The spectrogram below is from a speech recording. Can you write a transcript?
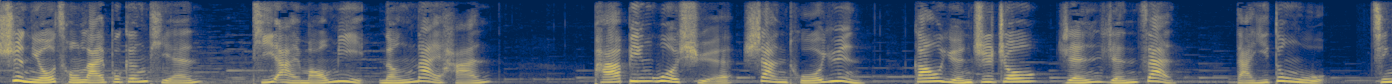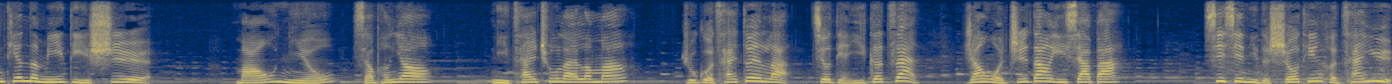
是牛从来不耕田，体矮毛密能耐寒，爬冰卧雪善驮运，高原之舟人人赞。打一动物，今天的谜底是牦牛。小朋友，你猜出来了吗？如果猜对了，就点一个赞，让我知道一下吧。谢谢你的收听和参与，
